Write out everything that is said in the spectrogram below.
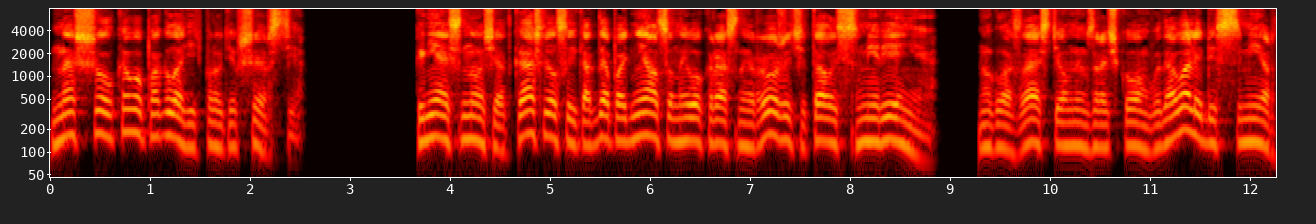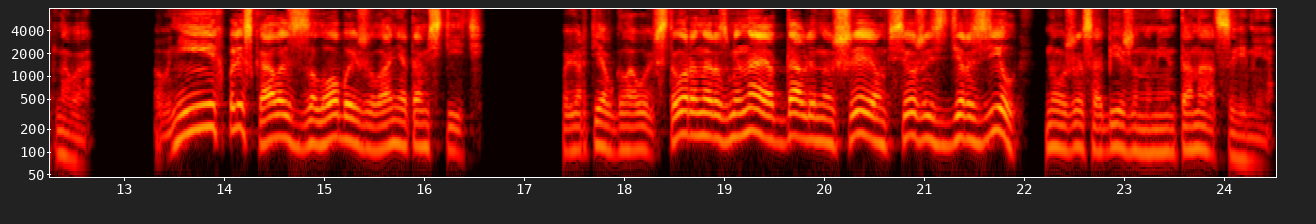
Нашел кого погладить против шерсти!» Князь ночи откашлялся, и когда поднялся, на его красной роже читалось смирение, но глаза с темным зрачком выдавали бессмертного. В них плескалась злоба и желание отомстить. Повертев головой в стороны, разминая отдавленную шею, он все же сдерзил, но уже с обиженными интонациями.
